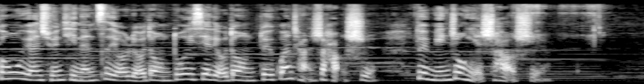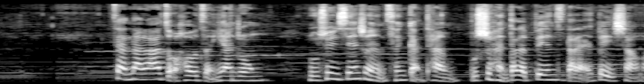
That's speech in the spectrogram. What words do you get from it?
公务员群体能自由流动，多一些流动，对官场是好事，对民众也是好事。在娜拉走后怎样中，鲁迅先生曾感叹：“不是很大的鞭子打在背上，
